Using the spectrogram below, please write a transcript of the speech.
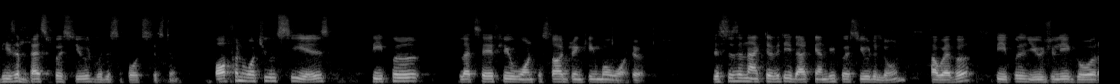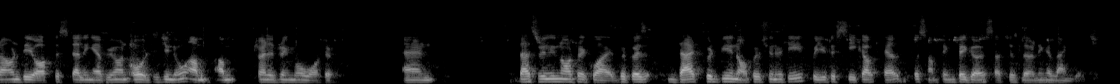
these are best pursued with a support system. Often, what you'll see is people, let's say, if you want to start drinking more water, this is an activity that can be pursued alone. However, people usually go around the office telling everyone, Oh, did you know I'm, I'm trying to drink more water? And that's really not required because that could be an opportunity for you to seek out help for something bigger, such as learning a language.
